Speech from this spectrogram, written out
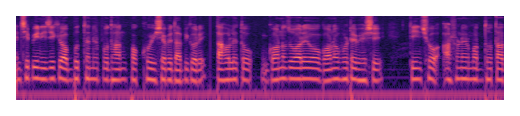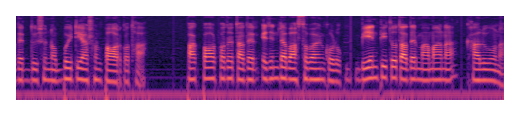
এনসিপি নিজেকে অভ্যুত্থানের প্রধান পক্ষ হিসেবে দাবি করে, তাহলে তো গণজোয়ারে ও গণভোটে ভেসে তিনশো আসনের মধ্যে তাদের দুইশো নব্বইটি আসন পাওয়ার কথা। পাক পাওয়ার পথে তাদের এজেন্ডা বাস্তবায়ন করুক। বিএনপি তো তাদের মামা না, খালুও না।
